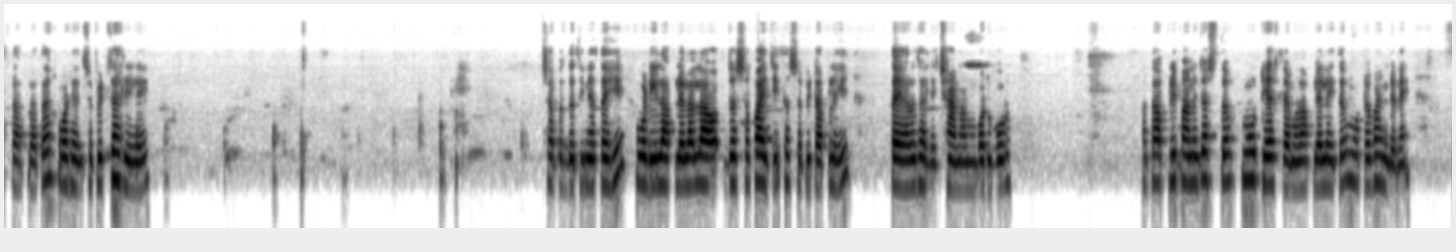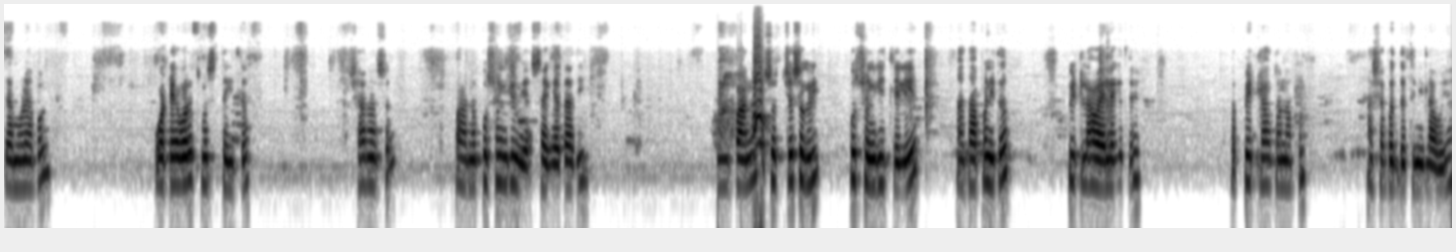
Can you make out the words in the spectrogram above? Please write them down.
आता आपलं आता वड्यांचं पीठ झालेलं आहे. अशा पद्धतीने आता हे वडीला आपल्याला लाव जसं पाहिजे तसं पीठ आपलं हे तयार झाले. छान आंबट गोड. आता आपली पानं जास्त मोठी असल्यामुळे आपल्याला इथं मोठं भांडण आहे. त्यामुळे आपण वट्यावरच मस्त इथं छान असं पानं पुसून घेऊया सगळ्यात आधी. ही पानं स्वच्छ सगळी पुसून घेतलेली आहेत. आता आपण इथं पीठ लावायला घेतोय. पीठ लावताना आपण अशा पद्धतीने लावूया.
